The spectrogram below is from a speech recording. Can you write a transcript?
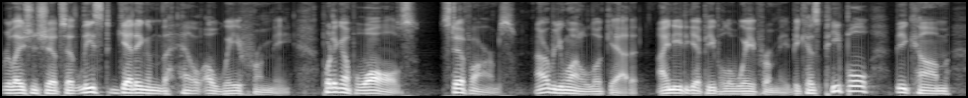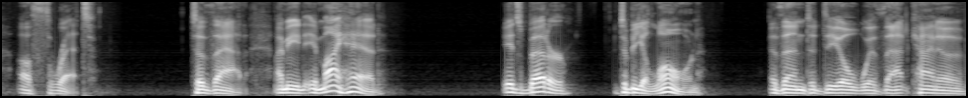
relationships, at least getting them the hell away from me. Putting up walls, stiff arms, however you want to look at it. I need to get people away from me because people become a threat to that. I mean, in my head, it's better to be alone than to deal with that kind of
